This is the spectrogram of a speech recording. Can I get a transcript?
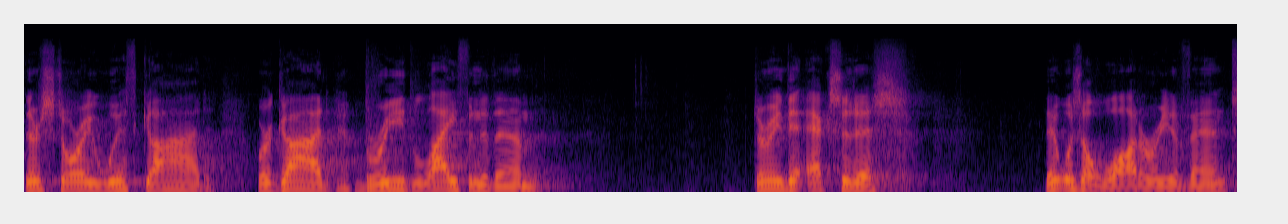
their story with God, where God breathed life into them. During the Exodus, it was a watery event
